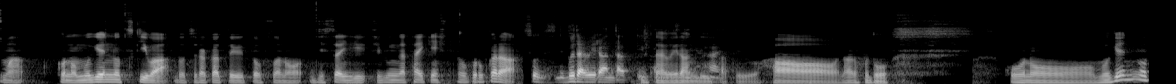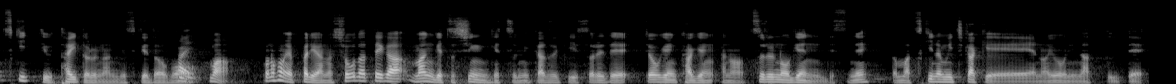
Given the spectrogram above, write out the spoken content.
まあ、この無限の月はどちらかというと、その、実際に自分が体験したところから、そうですね。舞台を選んだっていう舞台を選んでいたはいという。はあ、なるほど。この、無限の月っていうタイトルなんですけども、はいまあ、この本やっぱりあの、章立てが満月、新月、三日月、それで上限下限、あの、鶴の弦ですね。まあ、月の満ち欠けのようになっていて、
